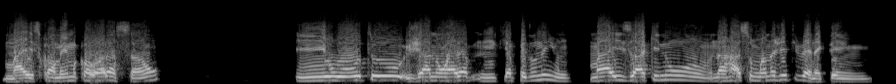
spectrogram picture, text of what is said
mas com a mesma coloração, e o outro já não era, não tinha pelo nenhum. Mas aqui no, na raça humana a gente vê, né, que tem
